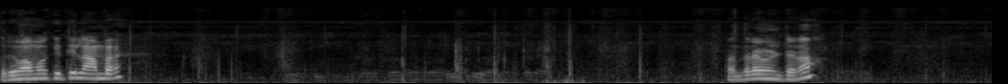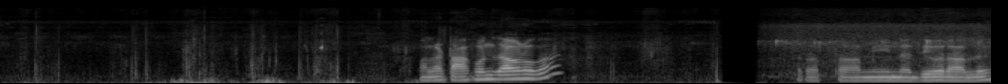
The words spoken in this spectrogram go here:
तरी मामा किती लांब आहे? पंधरा मिनिटं ना? मला टाकून जाऊ नका. तर आता आम्ही नदीवर आलोय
